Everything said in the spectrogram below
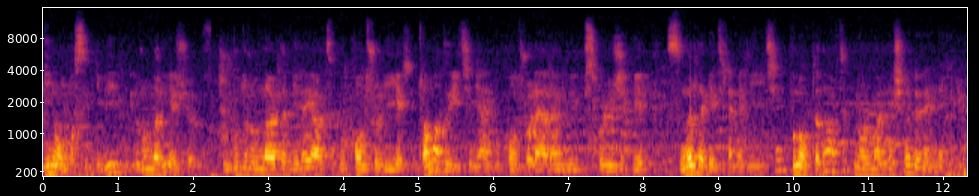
1000 olması gibi durumları yaşıyoruz. Şimdi bu durumlarda birey artık bu kontrolü tutamadığı için yani bu kontrole herhangi bir psikolojik bir sınır da getiremediği için bu noktada artık normalleşme dönemine giriyor.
